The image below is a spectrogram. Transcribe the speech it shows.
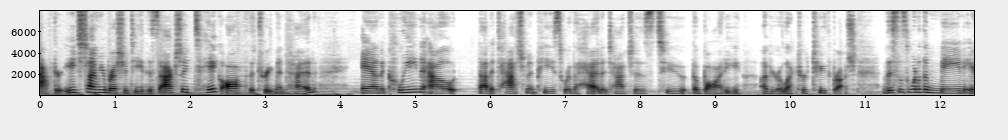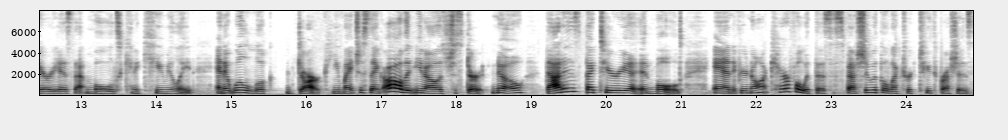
after each time you brush your teeth is to actually take off the treatment head and clean out that attachment piece where the head attaches to the body of your electric toothbrush. This is one of the main areas that mold can accumulate and it will look dark. You might just think, oh, that you know, it's just dirt. No, that is bacteria and mold. And if you're not careful with this, especially with electric toothbrushes,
